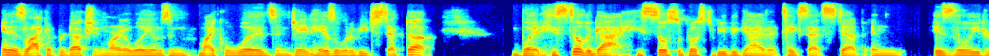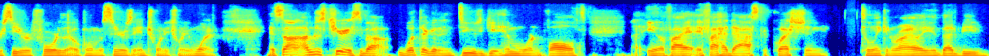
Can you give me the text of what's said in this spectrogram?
in his lack of production, Mario Williams and Michael Woods and Jadon Haselwood have each stepped up. But he's still the guy. He's still supposed to be the guy that takes that step and is the lead receiver for the Oklahoma Sooners in 2021. And so I'm just curious about what they're going to do to get him more involved. Uh, you know, if I if I had to ask a question to Lincoln Riley, that'd be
